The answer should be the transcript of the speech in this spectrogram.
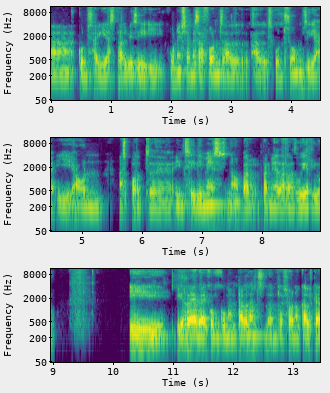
uh, aconseguir estalvis i, i conèixer més a fons el, els consums i a, i a on es pot uh, incidir més no? per, per mirar de reduir-lo. I, i res, bé, com comentava, doncs, doncs això, no cal que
